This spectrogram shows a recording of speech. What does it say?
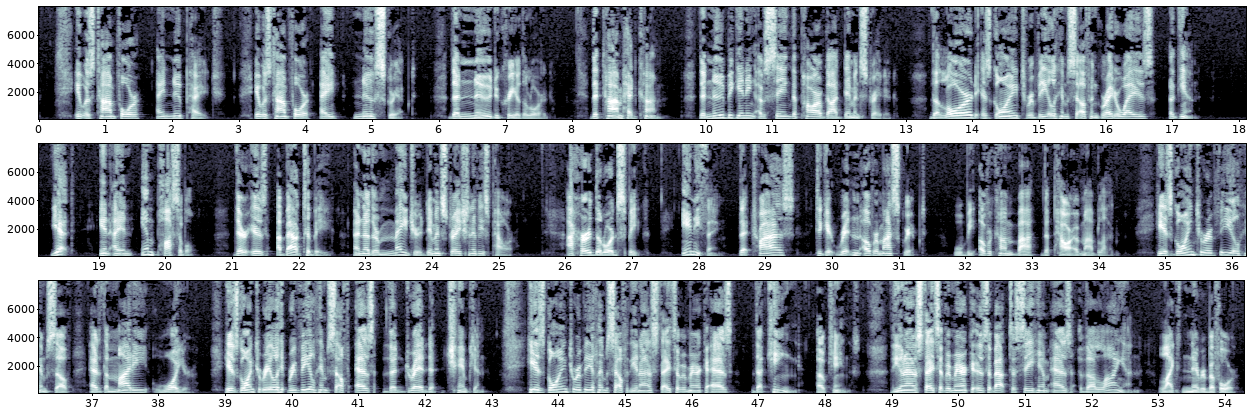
It was time for a new page. It was time for a new script, the new decree of the Lord. The time had come, the new beginning of seeing the power of God demonstrated. The Lord is going to reveal himself in greater ways again. Yet, in an impossible, there is about to be another major demonstration of his power. I heard the Lord speak. Anything that tries to get written over my script will be overcome by the power of my blood. He is going to reveal himself as the mighty warrior. He is going to re- reveal himself as the dread champion. He is going to reveal himself in the United States of America as the King of Kings. The United States of America is about to see him as the lion like never before.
